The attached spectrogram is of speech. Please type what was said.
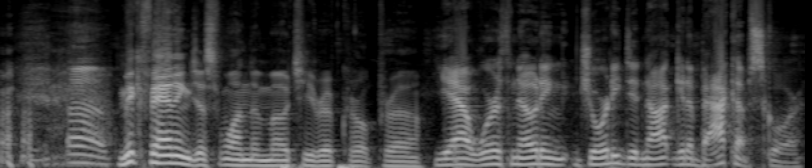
Mick Fanning just won the Moche Rip Curl Pro. yeah worth noting jordy did not get a backup score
